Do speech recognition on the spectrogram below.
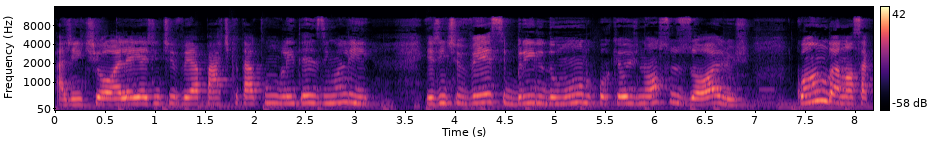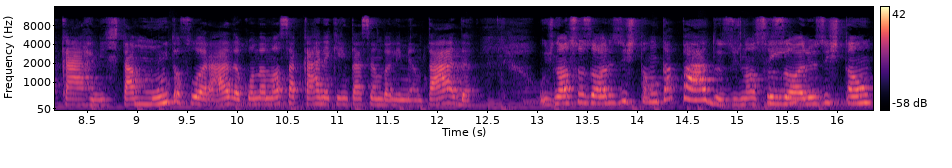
A gente olha e a gente vê a parte que tá com um glitterzinho ali. E a gente vê esse brilho do mundo porque os nossos olhos, quando a nossa carne está muito aflorada, quando a nossa carne é quem está sendo alimentada, os nossos olhos estão tapados, os nossos Sim. olhos estão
